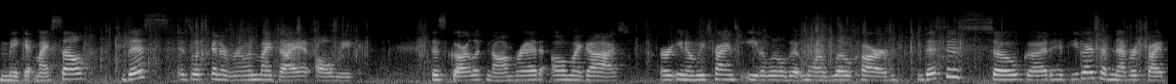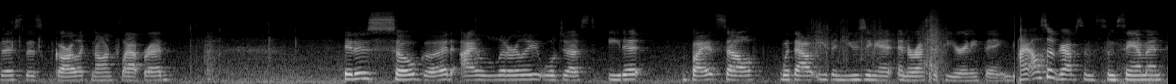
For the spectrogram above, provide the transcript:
make it myself. This is what's gonna ruin my diet all week. This garlic naan bread, oh my gosh. Or, you know, me trying to eat a little bit more low carb. This is so good. If you guys have never tried this, this garlic naan flatbread, it is so good. I literally will just eat it by itself without even using it in a recipe or anything. I also grabbed some, some salmon.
